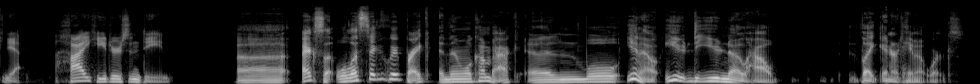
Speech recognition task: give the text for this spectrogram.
Yeah, high heaters indeed. Uh, excellent. Well, let's take a quick break and then we'll come back and we'll, you know, you do you know how like entertainment works.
